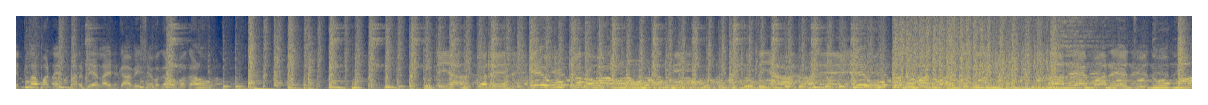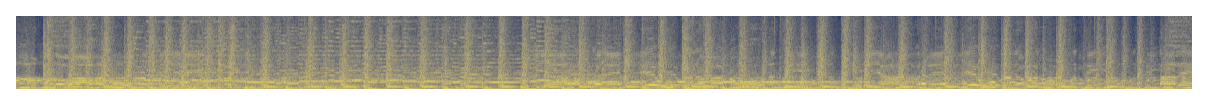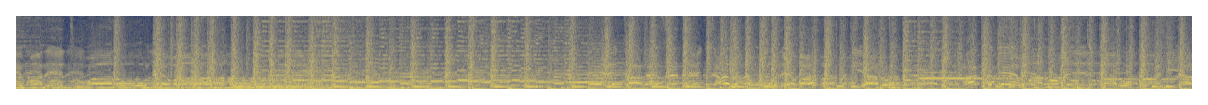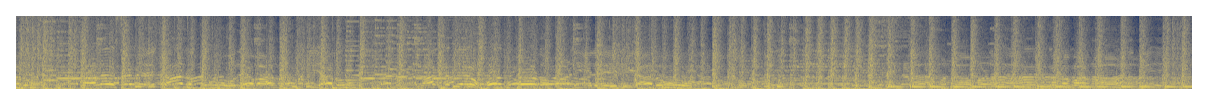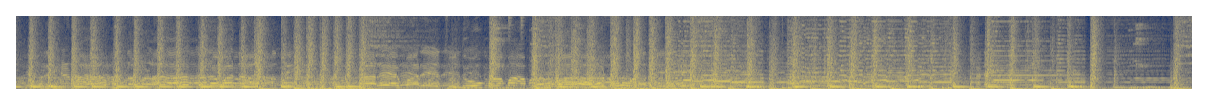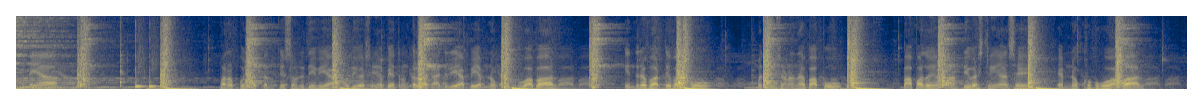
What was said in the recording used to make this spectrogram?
એટલા માટે મારે બે લાઈન ગાવી છે, વગાડો વગાડો. દુનિયા કરે એવું કરવાનું નથી. દુનિયા કરે એવું કરવાનું નથી. તારે મારે જુદું માં મળવાનું પરમ દેવી આખો દિવસ અહીંયા બે ત્રણ કલાક હાજરી આપી. એમનો ખૂબ ખૂબ આભાર. ઇન્દ્ર ભારતી બાપુ મદનસણાના બાપુ, બાપા તો અહીંયા પાંચ દિવસથી અહીંયા છે. એમનો ખૂબ ખૂબ આભાર.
